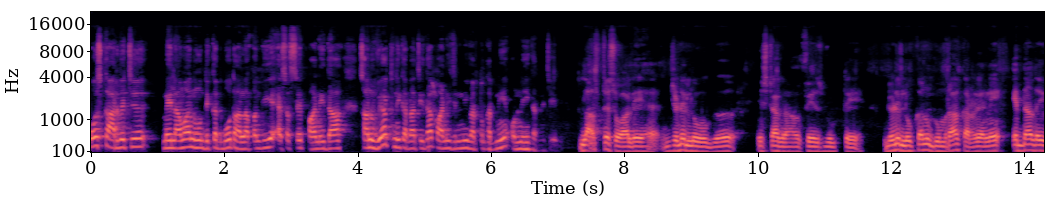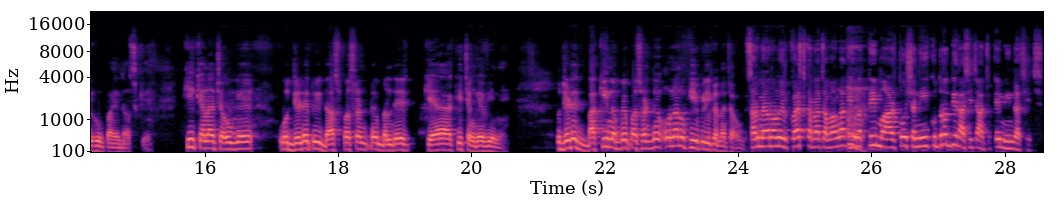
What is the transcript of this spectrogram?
ਉਸ ਘਰ ਵਿੱਚ ਮਹਿਲਾਵਾਂ ਨੂੰ ਦਿੱਕਤ ਬਹੁਤ ਆਉਣ ਲੱਗ ਪੈਂਦੀ ਹੈ, ਇਸ ਵਾਸਤੇ ਪਾਣੀ ਦਾ ਸਾਨੂੰ ਵਿਅਰਥ ਨਹੀਂ ਕਰਨਾ ਚਾਹੀਦਾ, ਪਾਣੀ ਜਿੰਨੀ ਵਰਤੋਂ ਕਰਨੀ ਹੈ ਉਨੀ ਹੀ ਕਰਨੀ ਚਾਹੀਦੀ ਲਾਸਟ ਤੇ ਸਵਾਲ ਇਹ ਹੈ, ਜਿਹੜੇ ਲੋਕ ਇੰਸਟਾਗ੍ਰam ਫੇਸਬੁੱਕ ਤੇ ਜਿਹੜੇ ਲੋਕਾਂ ਨੂੰ ਗੁੰਮਰਾਹ ਕਰ ਰਹੇ ਨੇ ਇਦਾਂ ਦੇ ਹੀ ਉਪਾਏ ਦੱਸ ਕੇ, ਕੀ ਕਹਿਣਾ ਚਾਹੋਗੇ? ਉਹ ਜਿਹੜੇ ਤੁਸੀਂ 10% ਬੰਦੇ ਕਿਹਾ ਕਿ ਚੰਗੇ ਵੀ ਨੇ। ਉਹ ਜਿਹੜੇ ਬਾਕੀ 90% ਨੇ ਉਹਨਾਂ ਨੂੰ ਕੀ ਅਪੀਲ ਕਰਨਾ ਚਾਹੋਗੇ? ਸਰ ਮੈਂ ਉਹਨਾਂ ਨੂੰ ਰਿਕੁਐਸਟ ਕਰਨਾ ਚਾਹਾਂਗਾ ਕਿ 29 ਮਾਰਚ ਤੋਂ ਸ਼ਨੀ ਕੁਦਰਤ ਦੀ ਰਾਸ਼ੀ ਚ ਆ ਚੁੱਕੇ ਮੀਨ ਰਾਸ਼ੀ ਚ।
